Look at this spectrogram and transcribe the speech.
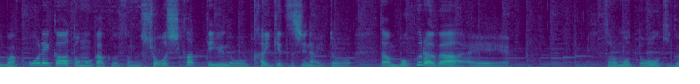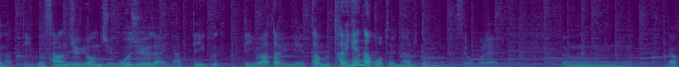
まあ、高齢化はともかくその少子化っていうのを解決しないと多分僕らが、えー、そのもっと大きくなっていく304050代になっていくっていうあたりで多分大変なことになると思うんですよこれ。うんだ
